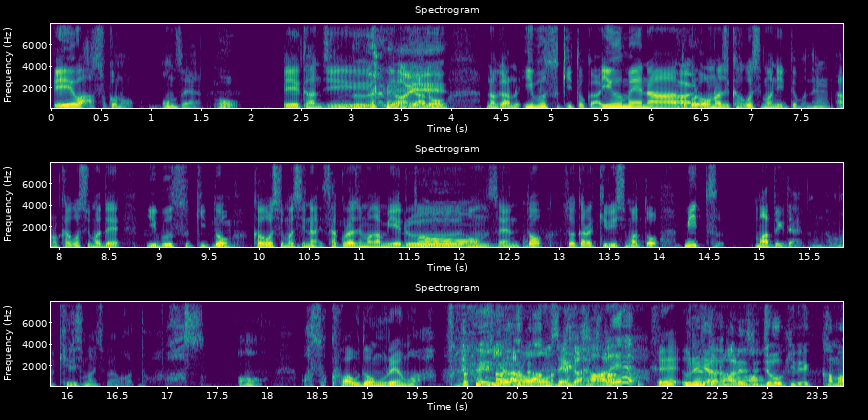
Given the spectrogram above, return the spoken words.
ええわあそこの温泉。ええ感じ。うん。あええ。のなんかあの指宿とか有名なところ、同じ鹿児島に行ってもね、あの鹿児島で指宿と鹿児島市内桜島が見える温泉とそれから霧島と3つ回ってきたんやけど、まあ、霧島一番良かったわ。うんあそこはうどん売れんわ。いや、あの温泉が。あれ？え、売れいるかな？や、あれですよ、蒸気で釜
